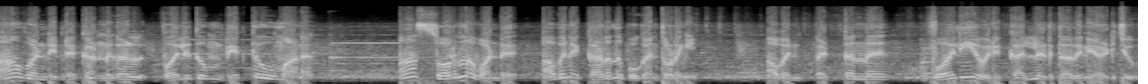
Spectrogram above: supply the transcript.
ആ വണ്ടിന്റെ കണ്ണുകൾ വലുതും വ്യക്തവുമാണ്. ആ സ്വർണ വണ്ട് അവനെ കടന്നു പോകാൻ തുടങ്ങി. അവൻ പെട്ടെന്ന് വലിയ ഒരു കല്ലെടുത്ത് അതിനെ അടിച്ചു.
